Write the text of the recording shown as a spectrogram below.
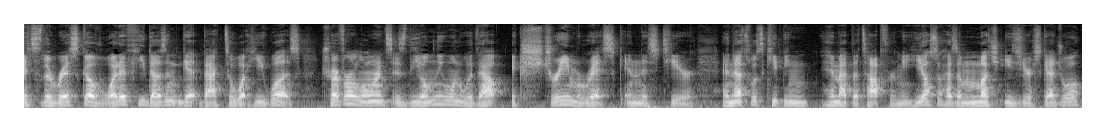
it's the risk of what if he doesn't get back to what he was. Trevor Lawrence is the only one without extreme risk in this tier, and that's what's keeping him at the top for me. He also has a much easier schedule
